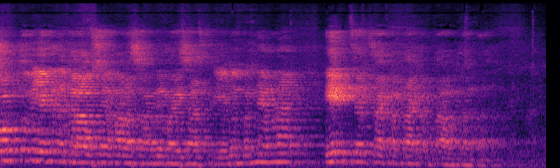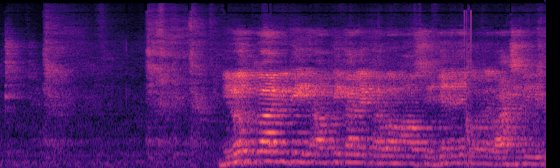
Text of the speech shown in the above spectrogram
પુરુષોત્તમ યજ્ઞ કરાવશે અમારા સાગરભાઈ શાસ્ત્રી અમે બંને હમણાં એ ચર્ચા કરતા કરતા આવતા હતા. નિરોધદ્વાર વિધિ આવતીકાલે કરવામાં આવશે. જેને જે કોઈ વાંચવી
